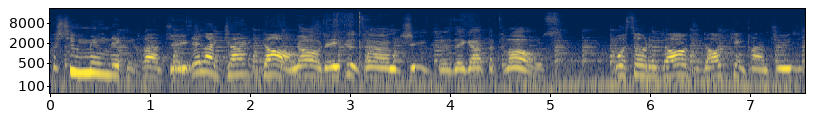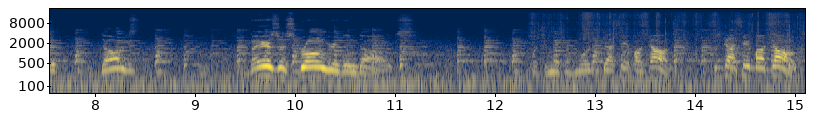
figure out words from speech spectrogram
What you mean they can climb trees? They're like giant dogs. No, they could climb trees because they got the claws. Well, so the dogs, dogs can't climb trees. Dogs, bears are stronger than dogs. What you making? What you gotta say about dogs? What you gotta say about dogs?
